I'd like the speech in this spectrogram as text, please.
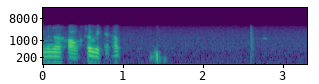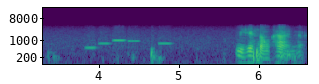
โอเคมันของสวิตนะครับ มีแค่สองข้างนะ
